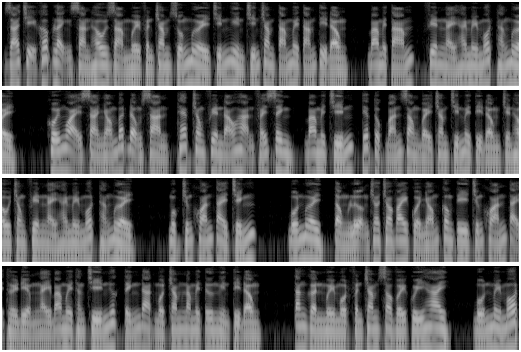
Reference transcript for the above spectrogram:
giá trị khớp lệnh sàn hâu giảm 10% xuống 19.988 tỷ đồng, 38, phiên ngày 21 tháng 10. Khối ngoại xả nhóm bất động sản, thép trong phiên đáo hạn phái sinh, 39, tiếp tục bán dòng 790 tỷ đồng trên hâu trong phiên ngày 21 tháng 10. Mục chứng khoán tài chính, 40. Tổng lượng cho cho vay của nhóm công ty chứng khoán tại thời điểm ngày 30 tháng 9 ước tính đạt 154.000 tỷ đồng, tăng gần 11% so với quý 2. 41.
